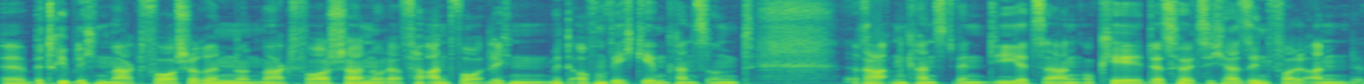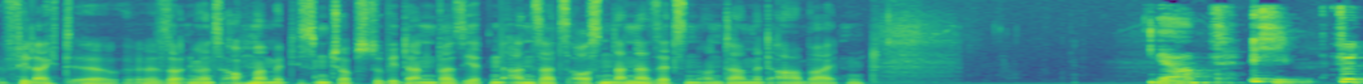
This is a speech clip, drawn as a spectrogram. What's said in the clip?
äh, betrieblichen Marktforscherinnen und Marktforschern oder Verantwortlichen mit auf den Weg geben kannst und raten kannst, wenn die jetzt sagen, okay, das hört sich ja sinnvoll an, vielleicht äh, sollten wir uns auch mal mit diesem Jobs to be done basierten Ansatz auseinandersetzen und damit arbeiten? Ja, ich würde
